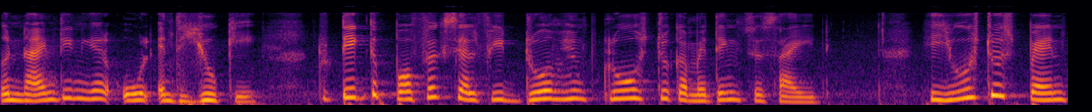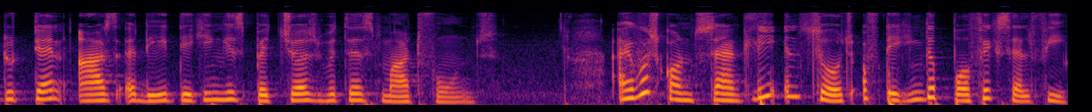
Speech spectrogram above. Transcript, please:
a 19 year old in the UK, to take the perfect selfie drove him close to committing suicide. He used to spend to 10 hours a day taking his pictures with his smartphones. I was constantly in search of taking the perfect selfie,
